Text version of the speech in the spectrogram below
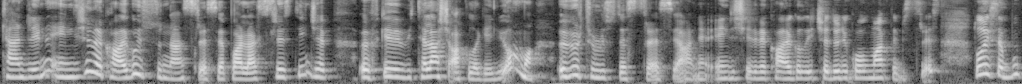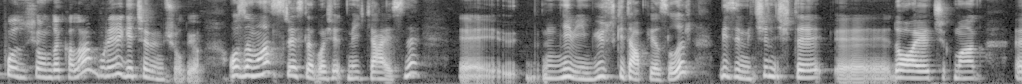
kendilerine endişe ve kaygı üstünden stres yaparlar. Stres deyince hep öfke ve bir telaş akla geliyor ama öbür türlüsü de stres yani. Endişeli ve kaygılı, içe dönük olmak da bir stres. Dolayısıyla bu pozisyonda kalan buraya geçememiş oluyor. O zaman stresle baş etme hikayesine e, ne bileyim 100 kitap yazılır. Bizim için işte e, doğaya çıkmak, e,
